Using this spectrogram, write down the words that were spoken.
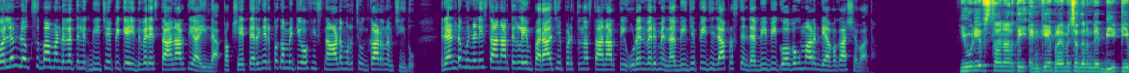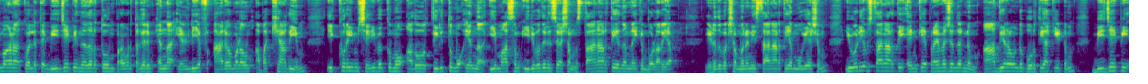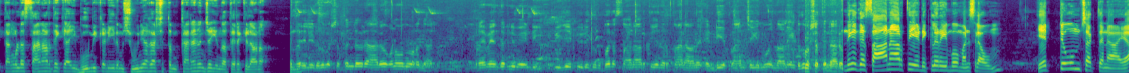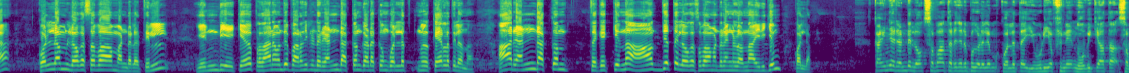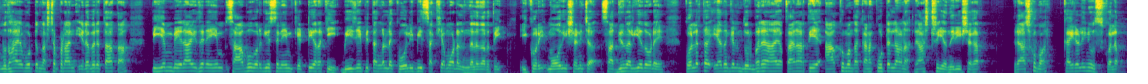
കൊല്ലം ലോക്സഭാ മണ്ഡലത്തിൽ B J പിക്ക് ഇതുവരെ സ്ഥാനാർത്ഥിയായില്ല. പക്ഷേ തെരഞ്ഞെടുപ്പ് കമ്മിറ്റി ഓഫീസ് നാടമുറിച്ച് ഉദ്ഘാടനം ചെയ്തു. രണ്ട് മുന്നണി സ്ഥാനാർത്ഥികളെയും പരാജയപ്പെടുത്തുന്ന സ്ഥാനാർത്ഥി ഉടൻ വരുമെന്ന് ബി ജെ പി ജില്ലാ പ്രസിഡന്റ് ബി ബി ഗോപകുമാറിന്റെ അവകാശവാദം. യു ഡി എഫ് സ്ഥാനാർത്ഥി എൻ കെ പ്രേമചന്ദ്രന്റെ ബി ടീമാണ് കൊല്ലത്തെ ബി ജെ പി നേതൃത്വവും പ്രവർത്തകരും എന്ന എൽ ഡി എഫ് ആരോപണവും അപഖ്യാതിയും ഇക്കുറിയും ശരിവെക്കുമോ അതോ തിരുത്തുമോ എന്ന് ഈ മാസം ഇരുപതിനു ശേഷം സ്ഥാനാർത്ഥിയെ നിർണയിക്കുമ്പോൾ അറിയാം. ഇടതുപക്ഷ മുന്നണി സ്ഥാനാർത്ഥി എം മുകേഷും യു ഡി എഫ് സ്ഥാനാർത്ഥി എൻ കെ പ്രേമചന്ദ്രനും ആദ്യ റൗണ്ട് പൂർത്തിയാക്കിയിട്ടും ബി ജെ പി തങ്ങളുടെ സ്ഥാനാർത്ഥിക്കായി ഭൂമിക്കടിയിലും ശൂന്യാകാശത്തും ഖനനം ചെയ്യുന്ന തിരക്കിലാണ്. ഇടതുപക്ഷത്തിന്റെ ഒരു ആരോപണം എന്ന് പറഞ്ഞാൽ പ്രേമേന്ദ്രന് വേണ്ടി ബി ജെ പി ഒരു ദുർബല സ്ഥാനാർത്ഥിയെ നിർത്താനാണ് എൻ ഡി എ പ്ലാൻ ചെയ്യുന്നു എന്നാണ് ഇടതുപക്ഷത്തിന്റെ ആരോപണം. നിങ്ങൾക്ക് സ്ഥാനാർത്ഥിയെ ഡിക്ലെയർ ചെയ്യുമ്പോൾ മനസ്സിലാവും ഏറ്റവും ശക്തനായ കൊല്ലം ലോകസഭാ മണ്ഡലത്തിൽ എൻ ഡി എക്ക് പ്രധാനമന്ത്രി പറഞ്ഞിട്ടുണ്ട് രണ്ടക്കം കടക്കും കൊല്ല കേരളത്തിലെന്ന്. ആ രണ്ടക്കം തികയ്ക്കുന്ന ആദ്യത്തെ ലോകസഭാ മണ്ഡലങ്ങളിൽ ഒന്നായിരിക്കും കൊല്ലം. കഴിഞ്ഞ രണ്ട് ലോക്സഭാ തെരഞ്ഞെടുപ്പുകളിലും കൊല്ലത്തെ യു ഡി എഫിനെ നോവിക്കാത്ത സമുദായ വോട്ട് നഷ്ടപ്പെടാൻ ഇടവരുത്താത്ത പി എം വേലായുധനെയും സാബു വർഗീസിനെയും കെട്ടിയിറക്കി ബി ജെ പി തങ്ങളുടെ കോലിബി സഖ്യ മോഡൽ നിലനിർത്തി. ഇക്കുറി മോദി ക്ഷണിച്ച് സദ്യ നൽകിയതോടെ കൊല്ലത്ത് ഏതെങ്കിലും ദുർബലനായ സ്ഥാനാർത്ഥിയെ ആക്കുമെന്ന കണക്കൂട്ടലാണ് രാഷ്ട്രീയ നിരീക്ഷകർ. രാജ്കുമാർ കൈരളി ന്യൂസ് കൊല്ലം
